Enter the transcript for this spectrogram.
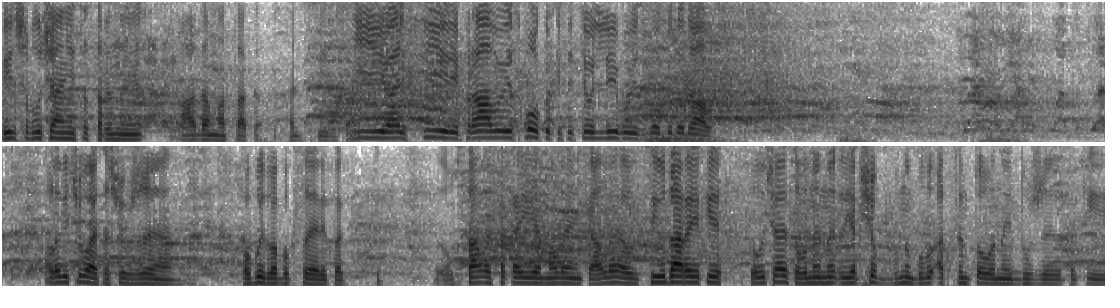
Більше влучання зі сторони Адама, так, Альсірі. Так. І Альсірі правою з боку після цього лівою з боку додав. Але відчувається, що вже обидва боксері так. Усталость така є маленька, але ці удари, які долучаються, вони не, якщо б вони були акцентовані дуже такі,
